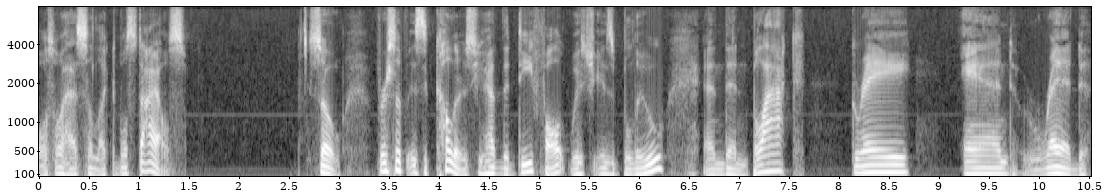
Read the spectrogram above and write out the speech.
also has selectable styles. So first up is the colors. You have the default, which is blue, and then black, gray, and red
